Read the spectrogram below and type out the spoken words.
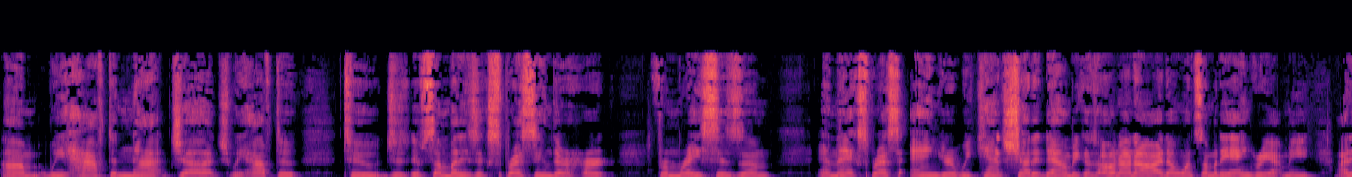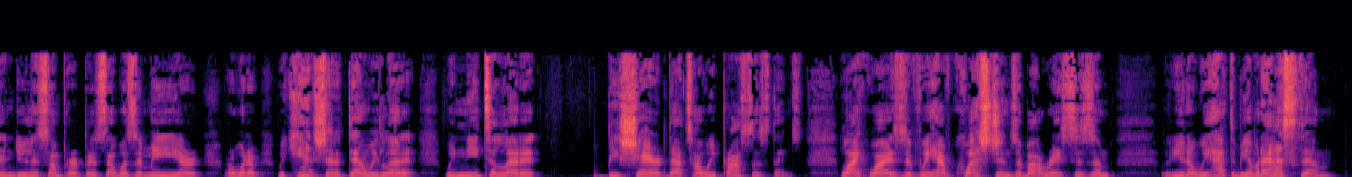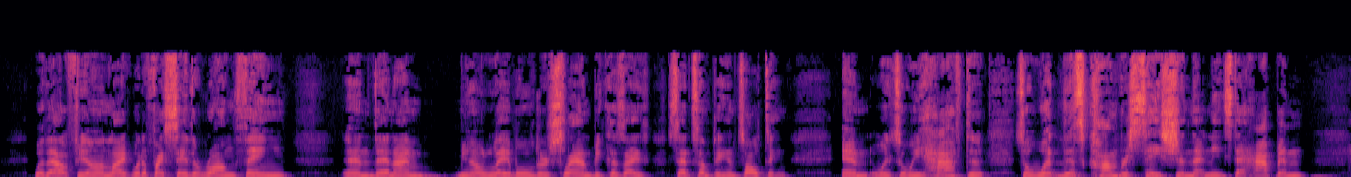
Um, we have to not judge. We have to, to, if somebody's expressing their hurt from racism, and they express anger, we can't shut it down because, oh, no, no, I don't want somebody angry at me. I didn't do this on purpose. That wasn't me or, or whatever. We can't shut it down. We let it, we need to let it be shared. That's how we process things. Likewise, if we have questions about racism, you know, we have to be able to ask them without feeling like, what if I say the wrong thing and then I'm, you know, labeled or slammed because I said something insulting? And we, so we have to, so what this conversation that needs to happen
